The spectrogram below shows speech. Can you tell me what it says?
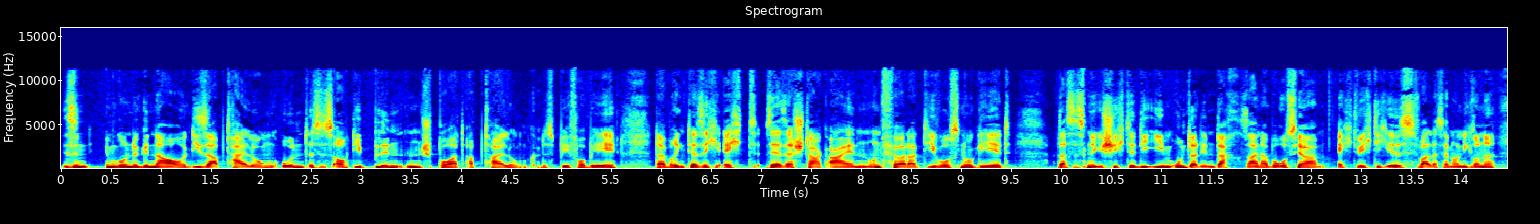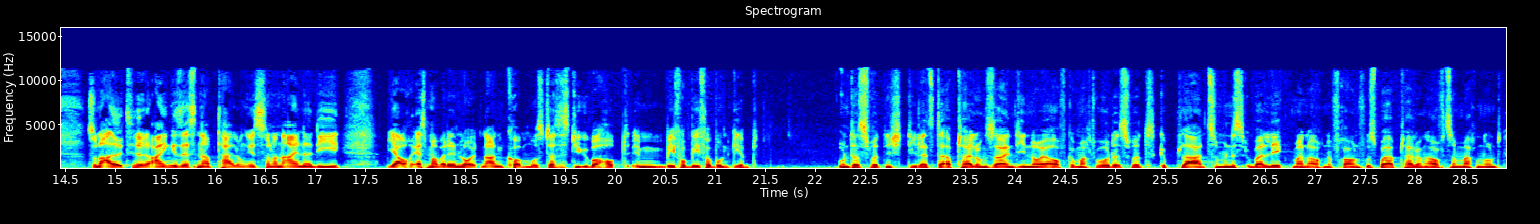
sind im Grunde genau diese Abteilungen und es ist auch die Blindensportabteilung des BVB. Da bringt er sich echt sehr, sehr stark ein und fördert die, wo es nur geht. Das ist eine Geschichte, die ihm unter dem Dach seiner Borussia echt wichtig ist, weil das ja noch nicht so eine, so eine alte, eingesessene Abteilung ist, sondern eine, die ja auch erstmal bei den Leuten ankommen muss, dass es die überhaupt im BVB-Verbund gibt. Und das wird nicht die letzte Abteilung sein, die neu aufgemacht wurde. Es wird geplant, zumindest überlegt man, auch eine Frauenfußballabteilung aufzumachen. Und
